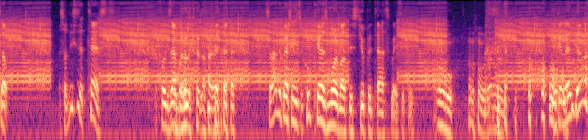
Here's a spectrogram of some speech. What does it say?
so, so this is a test. For example, so now the question is, who cares more about this stupid task, basically? Oh, oh that was. You can let go.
